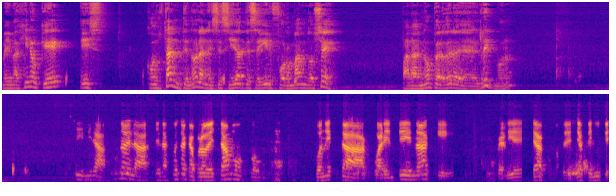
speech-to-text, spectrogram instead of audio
me imagino que es constante ¿no? la necesidad de seguir formándose para no perder el ritmo, ¿no? Sí, mira, una de, las cosas que aprovechamos con, con esta cuarentena, que en realidad, como te decía Felipe,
